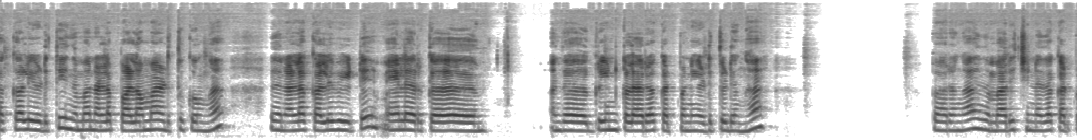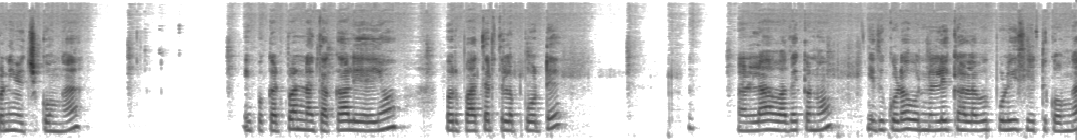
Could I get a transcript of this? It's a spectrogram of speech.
தக்காளி எடுத்து இந்த மாதிரி நல்லா பழமாக எடுத்துக்கோங்க. இதை நல்லா கழுவிட்டு மேலே இருக்க அந்த க்ரீன் கலரை கட் பண்ணி எடுத்துடுங்க. பாருங்கள் இந்த மாதிரி சின்னதாக கட் பண்ணி வச்சுக்கோங்க. இப்போ கட் பண்ண தக்காளியையும் ஒரு பாத்திரத்தில் போட்டு நல்லா வதக்கணும். இது கூட ஒரு நெல்லிக்காய் அளவு புளி சேர்த்துக்கோங்க.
